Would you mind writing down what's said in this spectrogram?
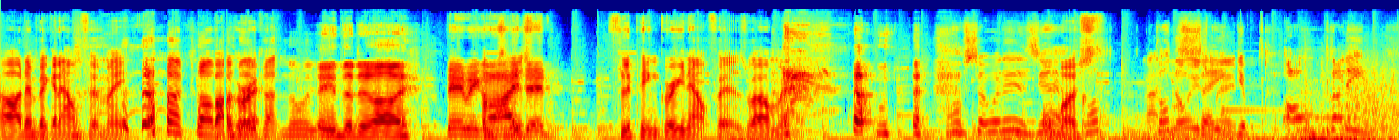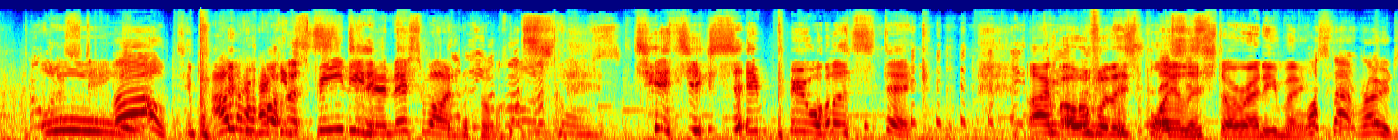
Oh, I didn't pick an outfit, mate. I can't Bugger believe it. that noise. Neither did I. There we go. Comes I did. Flipping green outfit as well, mate. oh, so it is. Yeah. Almost. God, That God's noise, sake. mate. You, oh, bloody. Ooh. Oh! oh! I'm a Poo heckin' a speeding in this one. Did you say poo on a stick? I'm over this playlist already, mate. What's that road?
